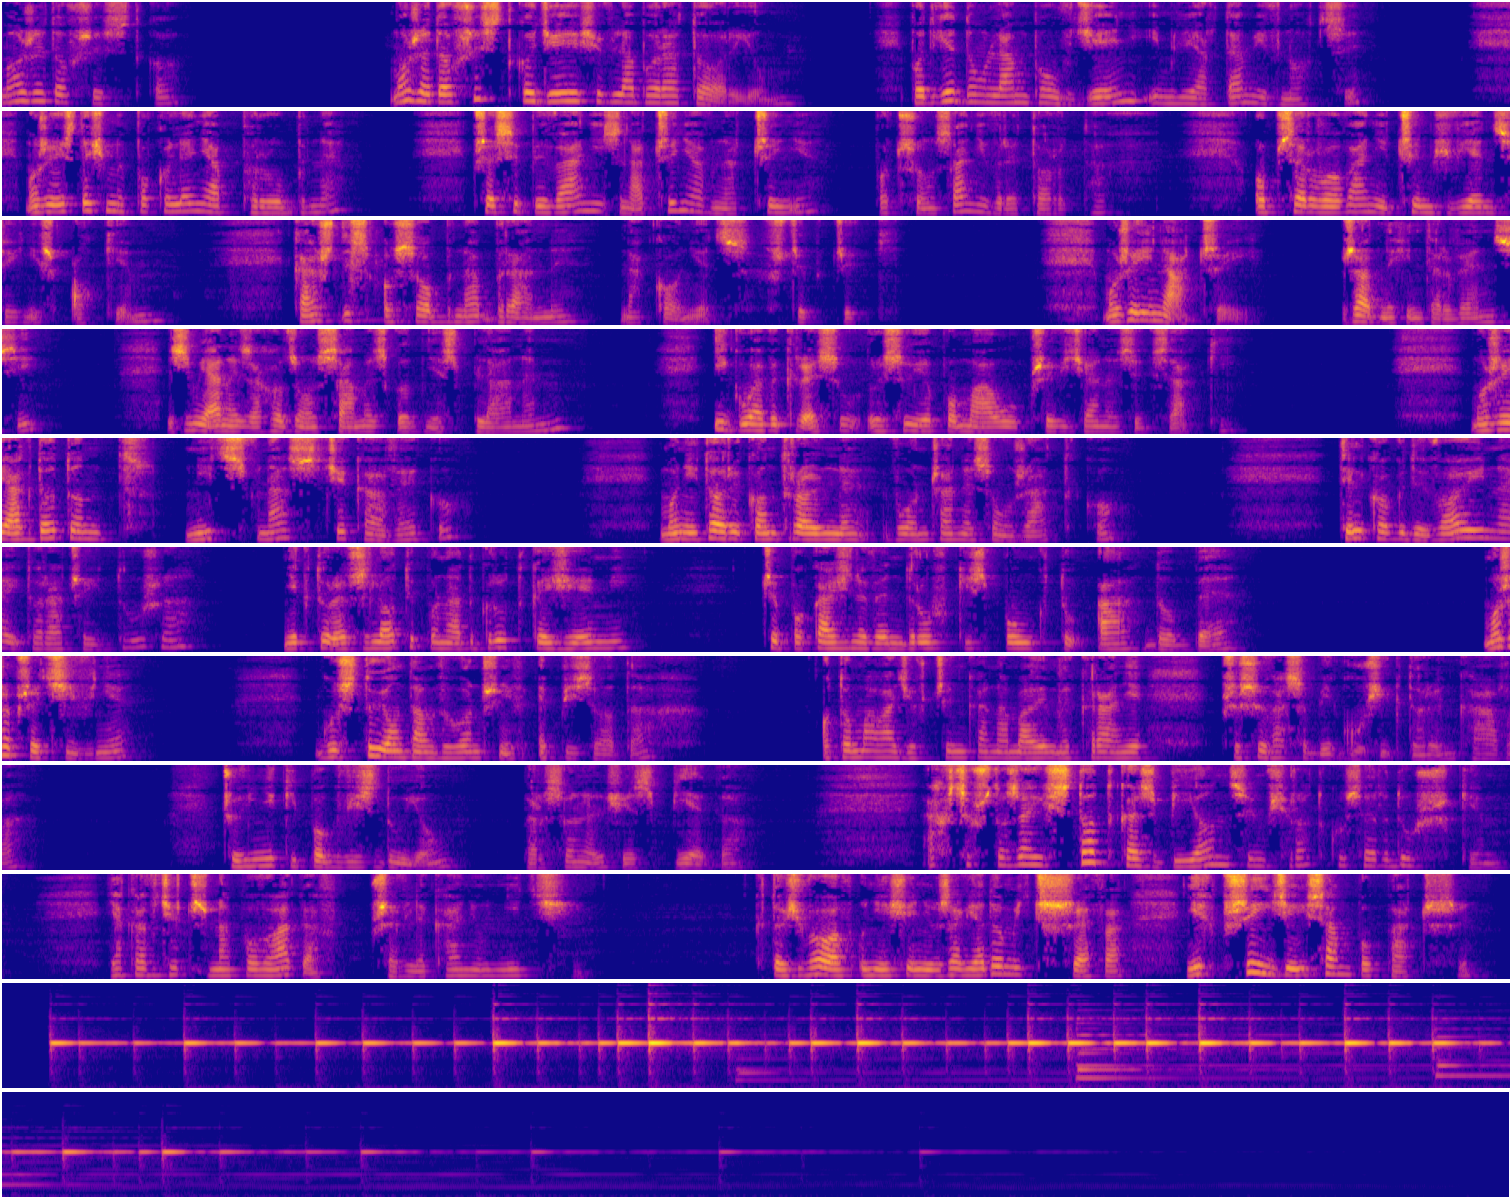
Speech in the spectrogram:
Może to wszystko. Może to wszystko dzieje się w laboratorium, pod jedną lampą w dzień i miliardami w nocy. Może jesteśmy pokolenia próbne, przesypywani z naczynia w naczynie, potrząsani w retortach, obserwowani czymś więcej niż okiem, każdy z osobna brany na koniec w szczypczyki. Może inaczej, żadnych interwencji, zmiany zachodzą same zgodnie z planem, igła wykresu rysuje pomału przewidziane zygzaki. Może jak dotąd nic w nas ciekawego? Monitory kontrolne włączane są rzadko, tylko gdy wojna, i to raczej duża, niektóre wzloty ponad grudkę ziemi, czy pokaźne wędrówki z punktu A do B. Może przeciwnie, gustują tam wyłącznie w epizodach. Oto mała dziewczynka na małym ekranie przyszywa sobie guzik do rękawa. Czujniki pogwizdują, personel się zbiega. Ach, cóż to za istotka z bijącym w środku serduszkiem. Jaka wdzięczna powaga w przewlekaniu nici. Ktoś woła w uniesieniu zawiadomić szefa, niech przyjdzie i sam popatrzy.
